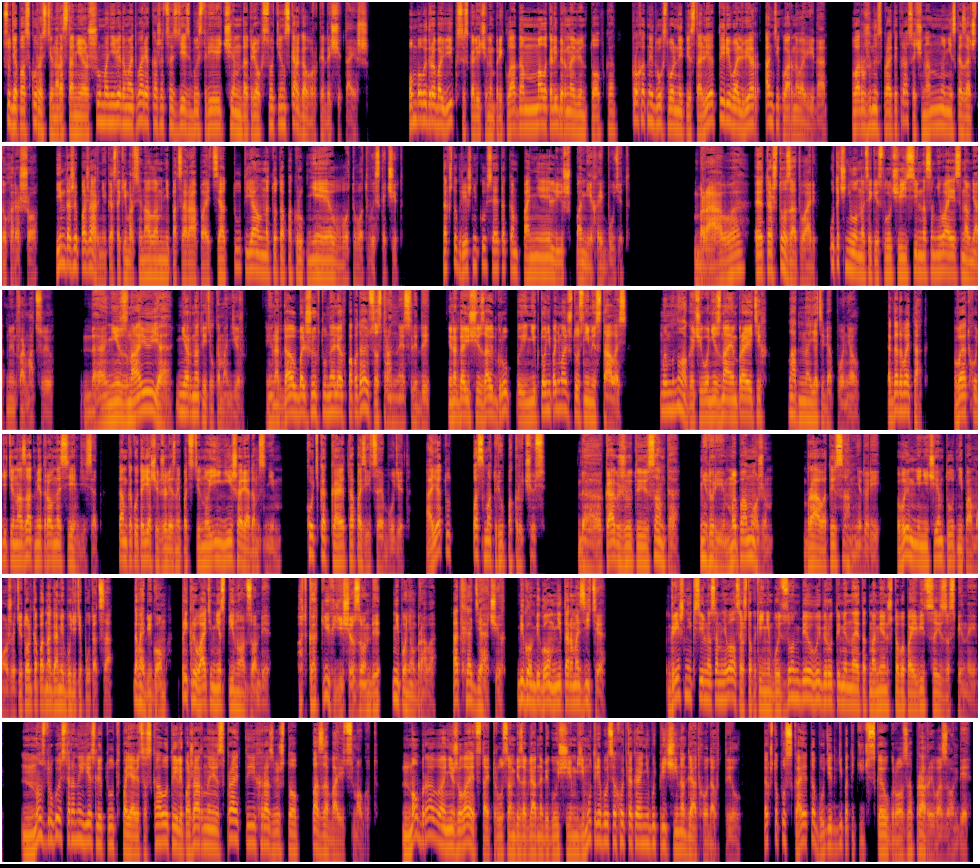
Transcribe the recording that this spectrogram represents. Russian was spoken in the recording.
Судя по скорости нарастания шума, неведомая тварь окажется здесь быстрее, чем до трех сотен скороговоркой досчитаешь. Бомбовый дробовик с искалеченным прикладом, малокалиберная винтовка, крохотный двухствольный пистолет и револьвер антикварного вида. Вооружены спрайты красочно, но не сказать, что хорошо. Им даже пожарника с таким арсеналом не поцарапать, а тут явно кто-то покрупнее вот-вот выскочит. Так что грешнику вся эта компания лишь помехой будет. «Браво! Это что за тварь?» Уточнил он на всякий случай, сильно сомневаясь на внятную информацию. «Да не знаю я», — нервно ответил командир. «Иногда в больших туннелях попадаются странные следы. Иногда исчезают группы, и никто не понимает, что с ними сталось. Мы много чего не знаем про этих...» «Ладно, я тебя понял. Тогда давай так. Вы отходите назад метров на семьдесят. Там какой-то ящик железный под стеной и ниша рядом с ним хоть какая-то позиция будет. А я тут посмотрю, покручусь. Да как же ты сам-то? Не дури, мы поможем. Браво, ты сам не дури. Вы мне ничем тут не поможете, только под ногами будете путаться. Давай бегом, прикрывайте мне спину от зомби. От каких еще зомби? Не понял Браво. От ходячих. Бегом-бегом, не тормозите. Грешник сильно сомневался, что какие-нибудь зомби выберут именно этот момент, чтобы появиться из-за спины. Но, с другой стороны, если тут появятся скауты или пожарные, спрайты их разве что позабавить смогут. Но Браво не желает стать трусом, безоглядно бегущим, ему требуется хоть какая-нибудь причина для отхода в тыл. Так что пускай это будет гипотетическая угроза прорыва зомби.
